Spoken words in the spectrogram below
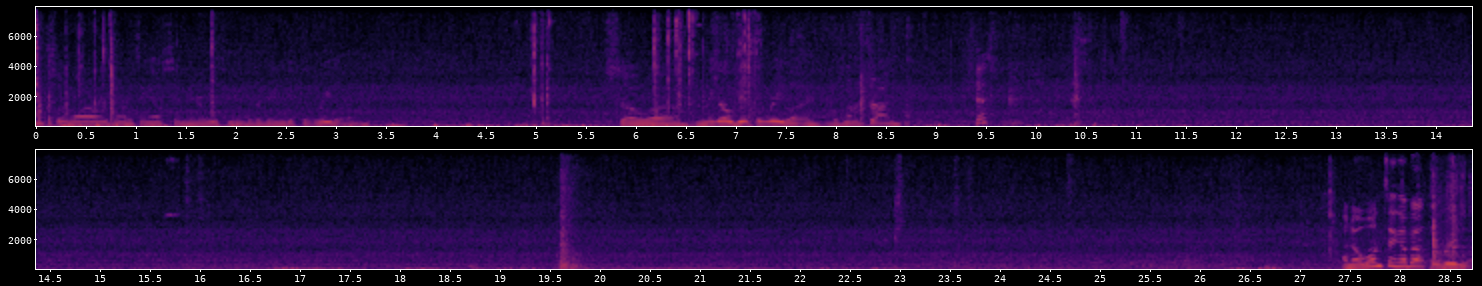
hunks of wires and everything else in here with me, but I didn't get the relay. So, uh, let me go get the relay. I was going to try and test it. I know one thing about the relay. Well,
